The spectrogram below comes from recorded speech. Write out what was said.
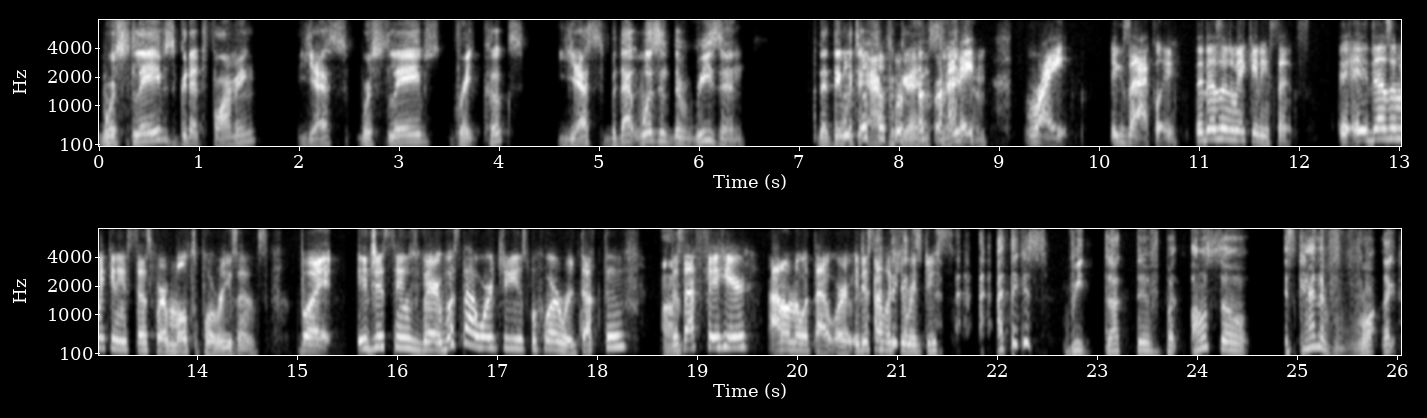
were slaves good at farming? Yes. Were slaves great cooks? Yes, but that wasn't the reason that they went to Africa and enslaved right. them. Right. Exactly. It doesn't make any sense. It, it, doesn't make any sense for multiple reasons. But it just seems very what's that word you used before? Reductive? Um, Does that fit here? I don't know what that word. It just sounds like you reduce. I think it's reductive, but also it's kind of wrong. Like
